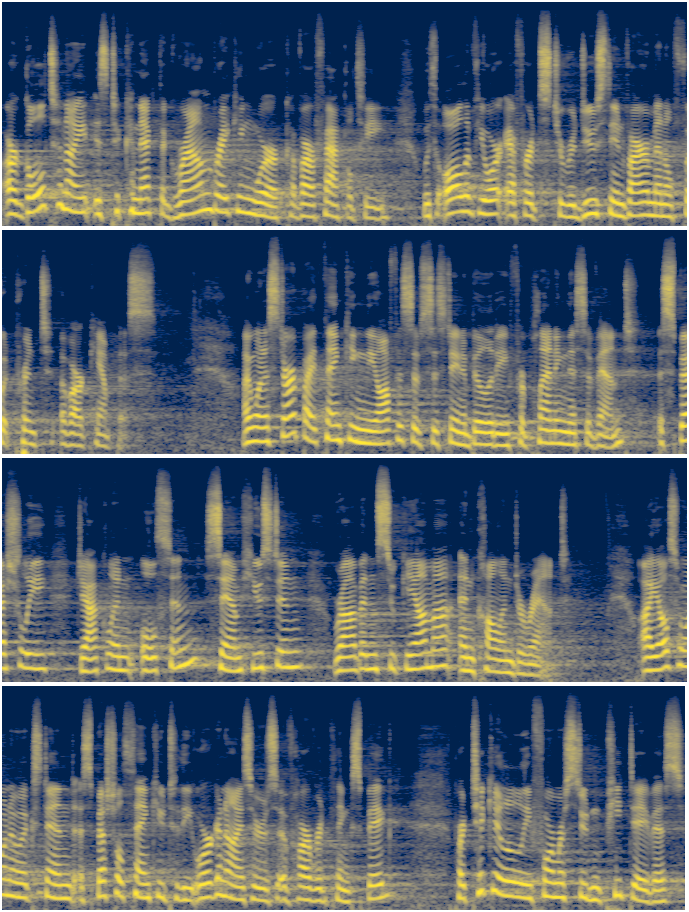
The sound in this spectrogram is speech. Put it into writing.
Our goal tonight is to connect the groundbreaking work of our faculty with all of your efforts to reduce the environmental footprint of our campus. I want to start by thanking the Office of Sustainability for planning this event, especially Jacqueline Olson, Sam Houston, Robin Sukiyama, and Colin Durant. I also want to extend a special thank you to the organizers of Harvard Thinks Big, particularly former student Pete Davis,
